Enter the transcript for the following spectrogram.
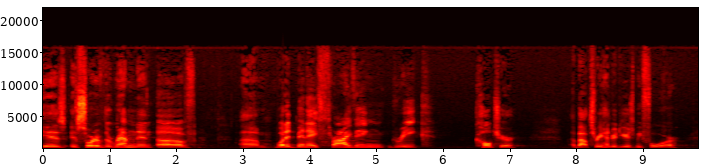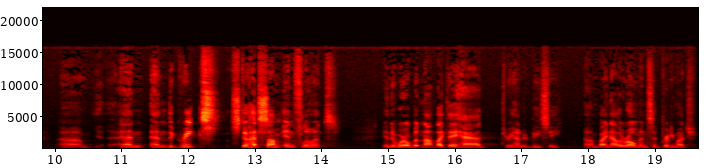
is, is sort of the remnant of um, what had been a thriving Greek culture about 300 years before. Um, and, and the Greeks still had some influence in the world, but not like they had 300 BC. Um, by now, the Romans had pretty much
